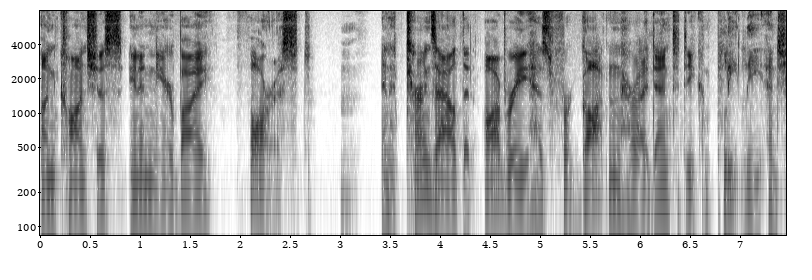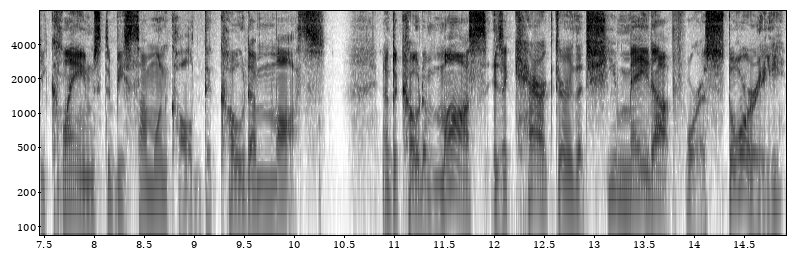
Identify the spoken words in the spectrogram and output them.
unconscious in a nearby forest. Hmm. And it turns out that Aubrey has forgotten her identity completely and she claims to be someone called Dakota Moss. Now, Dakota Moss is a character that she made up for a story,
